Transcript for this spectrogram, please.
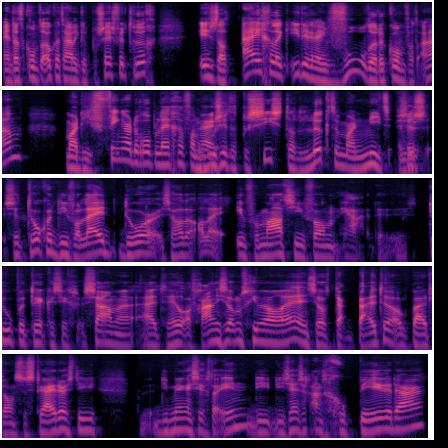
En dat komt ook uiteindelijk in het proces weer terug. Is dat eigenlijk iedereen voelde er komt wat aan. Maar die vinger erop leggen van Nee. hoe zit het precies, dat lukte maar niet. En Ze, dus ze trokken die vallei door. Ze hadden allerlei informatie van, ja, de troepen trekken zich samen uit heel Afghanistan misschien wel. Hè? En zelfs daarbuiten, ook buitenlandse strijders, die, die mengen zich daarin. Die, die zijn zich aan het groeperen daar.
